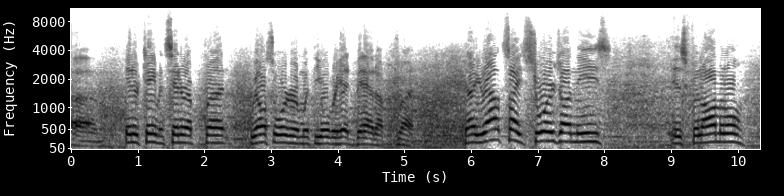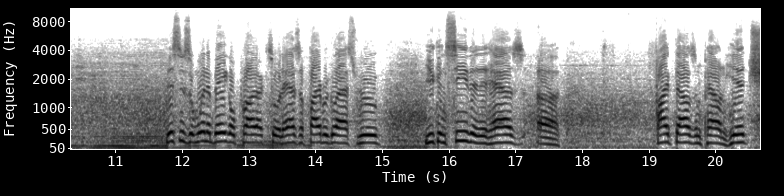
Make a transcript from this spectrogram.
uh, entertainment center up front. We also order them with the overhead bed up front. Now your outside storage on these is phenomenal. This is a Winnebago product, so it has a fiberglass roof. You can see that it has a 5,000 pound hitch.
